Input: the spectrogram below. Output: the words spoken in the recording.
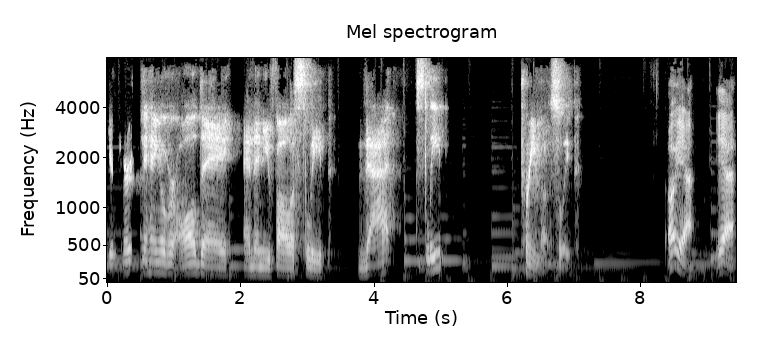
you're nursing a hangover all day and then you fall asleep. That sleep, primo sleep. oh yeah yeah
